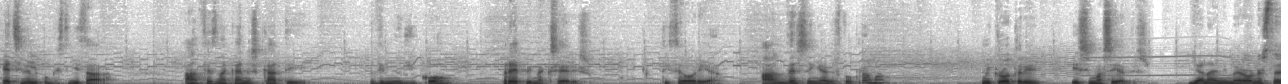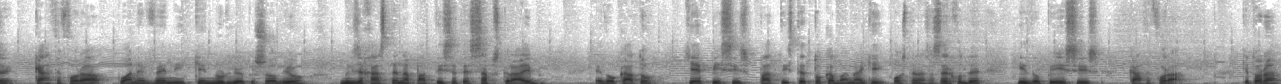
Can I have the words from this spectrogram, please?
Έτσι είναι λοιπόν και στην κιθάρα. Αν θες να κάνεις κάτι δημιουργικό, πρέπει να ξέρεις τη θεωρία. Αν δεν σε νοιάζει αυτό το πράγμα, μικρότερη η σημασία της. Για να ενημερώνεστε κάθε φορά που ανεβαίνει καινούριο επεισόδιο, μην ξεχάσετε να πατήσετε subscribe εδώ κάτω και επίσης πατήστε το καμπανάκι ώστε να σας έρχονται ειδοποιήσεις κάθε φορά. Και τώρα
